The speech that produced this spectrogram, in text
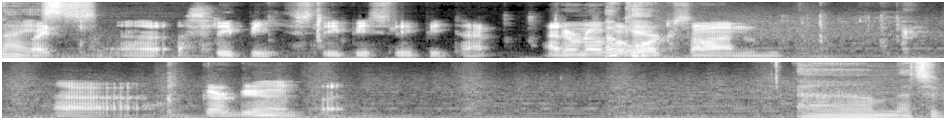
nice. like uh, a sleepy, sleepy, sleepy time. I don't know if Okay. it works on uh, Gargun, but Um, that's a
